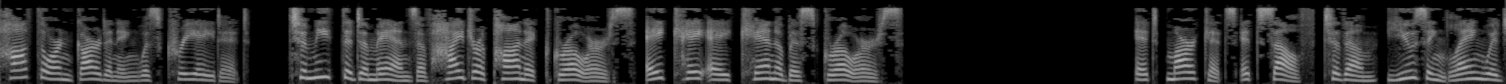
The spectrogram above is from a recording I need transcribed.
Hawthorne Gardening was created to meet the demands of hydroponic growers, aka cannabis growers, it markets itself to them using language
